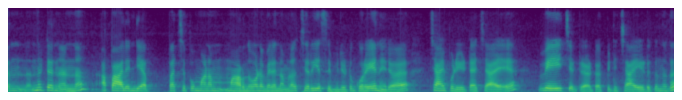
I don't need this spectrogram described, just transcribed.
എന്നിട്ട് നിന്ന് ആ പാലിന്റെ ആ പച്ചപ്പും മണം മാറുന്നതോടെ വരെ നമ്മൾ ചെറിയ സിമ്മിലിട്ടും കുറേ നേരം ആ ചായപ്പൊടി ഇട്ട് ആ ചായ വേവിച്ചിട്ട് കേട്ടോ. പിന്നെ ചായ എടുക്കുന്നത്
